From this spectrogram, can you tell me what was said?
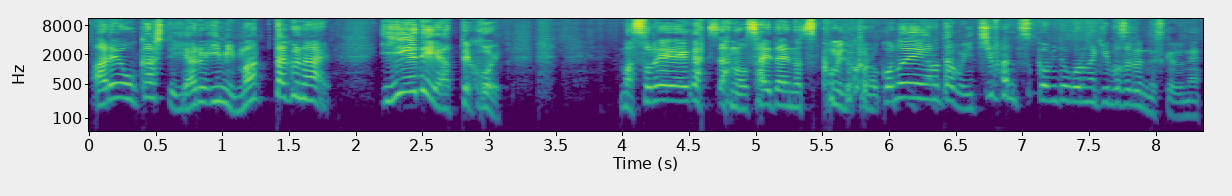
あれを犯してやる意味全くない。家でやってこい。まあ、それがあの最大のツッコミどころ。この映画の多分一番ツッコミどころな気もするんですけどね。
